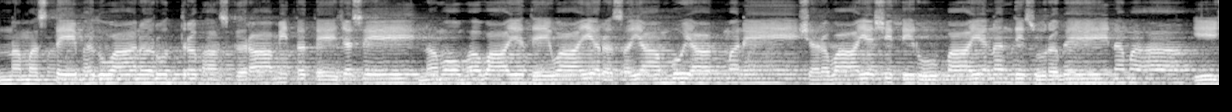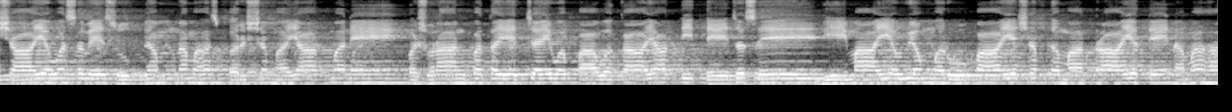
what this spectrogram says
नमस्ते भगवान् रुद्रभास्करामित तेजसे। नमो भवाय देवाय रसयाम्बुयात्मने। शर्वाय शितिरूपाय नन्दिसुरभे नमः। ईशाय वसवे सुभ्यं नमः स्पर्शमयात्मने। पशूनां पतये चैव पावकायाति तेजसे। भीमाय व्योमरूपाय शब्दमात्राय ते नमः।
